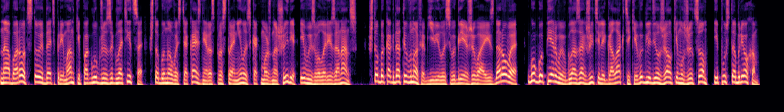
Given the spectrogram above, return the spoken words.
Наоборот, стоит дать приманке поглубже заглотиться, чтобы новость о казни распространилась как можно шире и вызвала резонанс чтобы когда ты вновь объявилась в игре живая и здоровая, Гугу первый в глазах жителей галактики выглядел жалким лжецом и пустобрехом,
